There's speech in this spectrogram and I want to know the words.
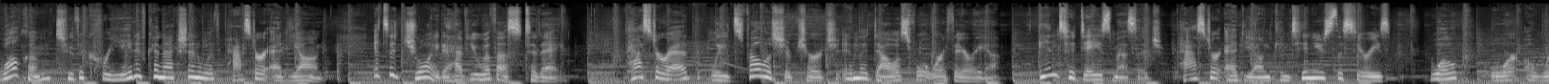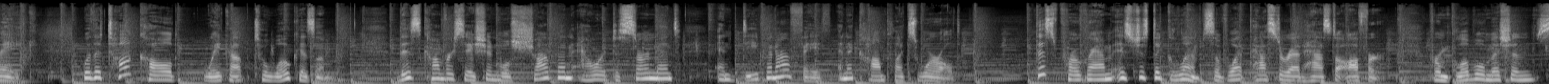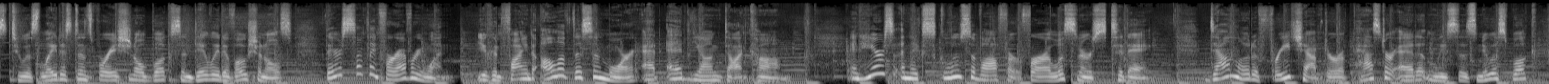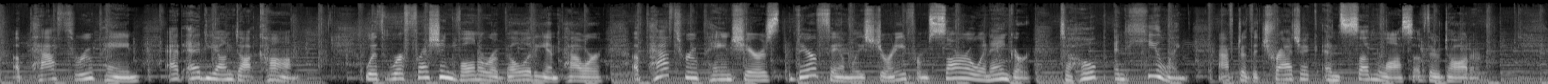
Welcome to the Creative Connection with Pastor Ed Young. It's a joy to have you with us today. Pastor Ed leads Fellowship Church in the Dallas Fort Worth area. In today's message, Pastor Ed Young continues the series Woke or Awake with a talk called Wake Up to Wokeism. This conversation will sharpen our discernment and deepen our faith in a complex world. This program is just a glimpse of what Pastor Ed has to offer. From global missions to his latest inspirational books and daily devotionals, there's something for everyone. You can find all of this and more at edyoung.com. And here's an exclusive offer for our listeners today. Download a free chapter of Pastor Ed and Lisa's newest book, A Path Through Pain, at edyoung.com. With refreshing vulnerability and power, A Path Through Pain shares their family's journey from sorrow and anger to hope and healing after the tragic and sudden loss of their daughter.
